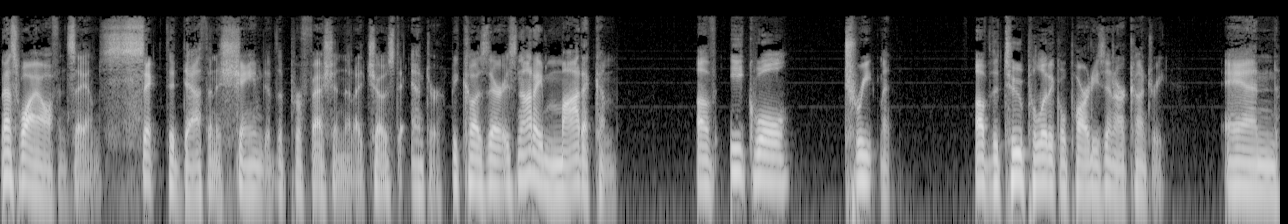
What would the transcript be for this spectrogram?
That's why I often say I'm sick to death and ashamed of the profession that I chose to enter because there is not a modicum of equal treatment of the two political parties in our country. And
